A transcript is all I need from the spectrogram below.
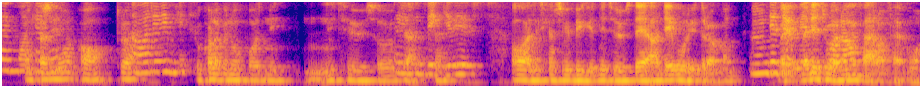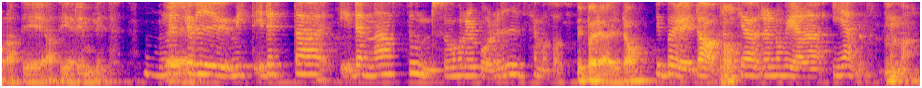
Fem år Om kanske. fem år? Ja, tror jag. Ja, det är rimligt. Då kollar vi nog på ett nytt, nytt hus. Och Eller så bygger vi hus. Ja, eller så kanske vi bygger ett nytt hus. Det, det vore ju drömmen. Mm, det drömmer men, men det tror jag ungefär om fem år, att det, att det är rimligt. Nu ska vi ju mitt i detta, i denna stund så håller det på att rivs hemma hos oss. Vi börjar idag. Det börjar idag. Vi Ja. ska renovera igen hemma. Mm.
